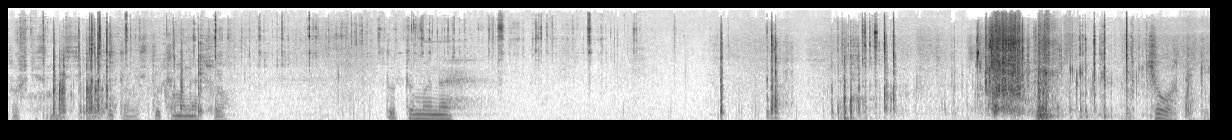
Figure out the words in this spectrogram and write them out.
Трошки снасті попутались. Тут у мене що? Тут у мене чортики.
